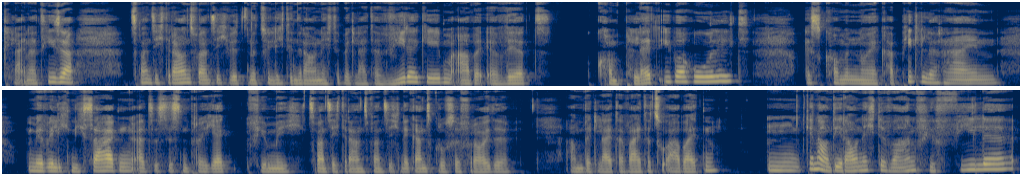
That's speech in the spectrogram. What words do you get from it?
kleiner Teaser. 2023 wird es natürlich den Rauhnächte-Begleiter wiedergeben, aber er wird komplett überholt. Es kommen neue Kapitel rein. Mehr will ich nicht sagen. Also es ist ein Projekt für mich 2023 eine ganz große Freude, am Begleiter weiterzuarbeiten. Mm, genau, die Rauhnächte waren für viele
